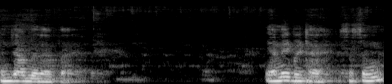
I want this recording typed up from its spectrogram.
पंजाब में रहता है। या नहीं बैठा है, सत्संग?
